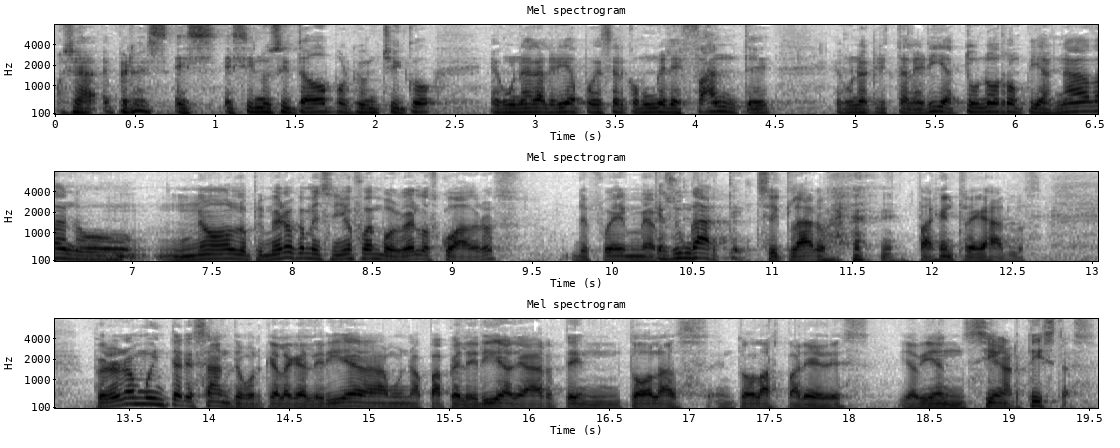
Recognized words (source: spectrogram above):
O sea, pero es, es, inusitado porque un chico en una galería puede ser como un elefante en una cristalería. Tú no rompías nada, no... No, lo primero que me enseñó fue envolver los cuadros. Después me... Que es un arte. Sí, claro, para entregarlos. Pero era muy interesante porque la galería era una papelería de arte en todas las, en todas las paredes y habían 100 artistas,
